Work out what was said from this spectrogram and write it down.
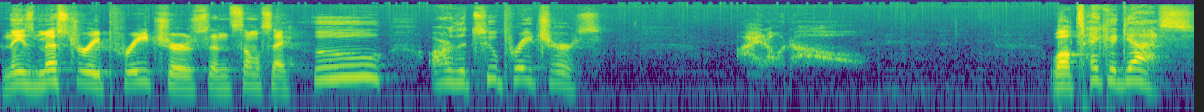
And these mystery preachers, and some will say, Who are the two preachers? I don't know. Well, take a guess.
